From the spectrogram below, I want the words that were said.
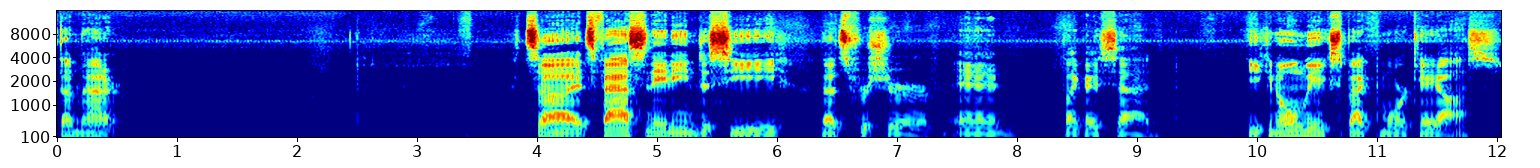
Doesn't matter. it's uh, it's fascinating to see. That's for sure. And like I said, you can only expect more chaos.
